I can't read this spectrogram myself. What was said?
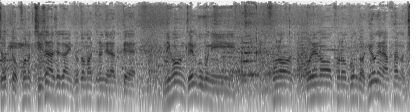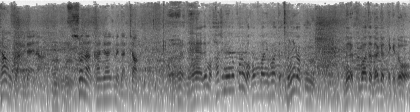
ちょっとこの小さな世界にとどまってるんじゃなくて日本全国にこの俺のこの文化を広げなあかんのちゃうんかみたいな、そんなん感じ始めたんちゃうん？あれねでも初めの頃はほんまにこうやってとにかくね配っただけやったけど、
